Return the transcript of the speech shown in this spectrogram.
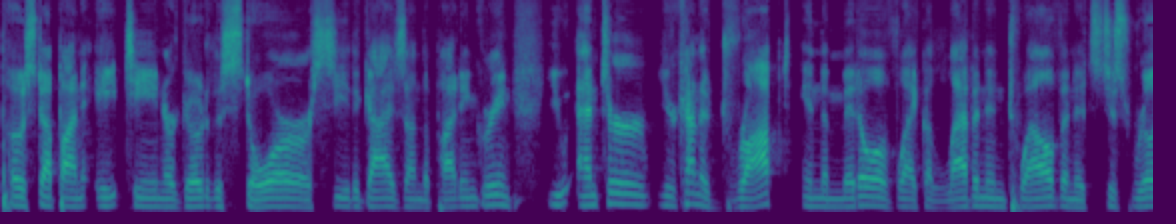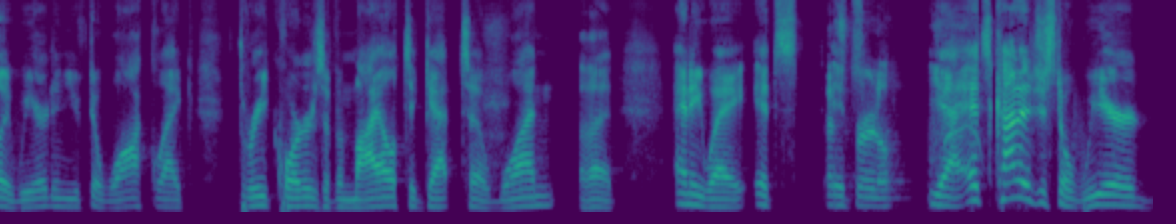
post up on 18 or go to the store or see the guys on the putting green. You enter you're kind of dropped in the middle of like 11 and 12 and it's just really weird and you have to walk like three quarters of a mile to get to one. But anyway it's That's it's brutal. yeah it's kind of just a weird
